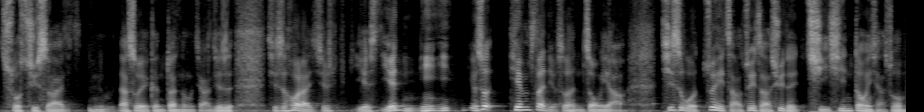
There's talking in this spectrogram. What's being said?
说句实话，那时候也跟段总讲，就是其实后来就也也你你有时候天分有时候很重要。其实我最早最早去的起心动念想说，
